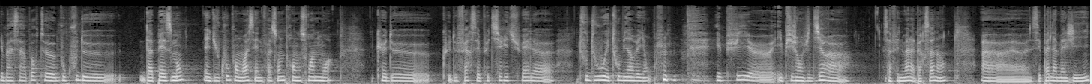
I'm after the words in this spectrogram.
Et bah ça apporte beaucoup d'apaisement. Et du coup, pour moi, c'est une façon de prendre soin de moi que de, que de faire ces petits rituels. Euh, tout doux et tout bienveillant. et puis, euh, et puis j'ai envie de dire, euh, ça fait de mal à personne. Hein. Euh, c'est pas de la magie.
